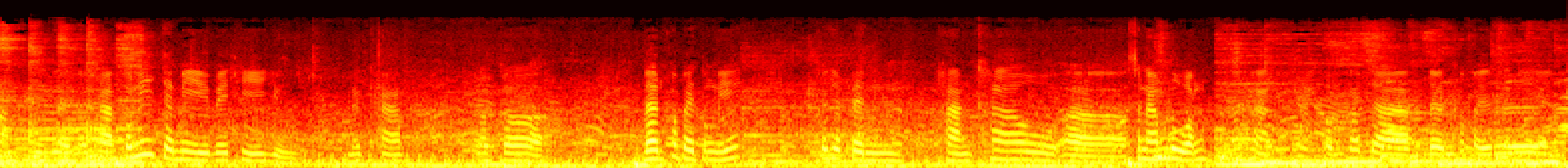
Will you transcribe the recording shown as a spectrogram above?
มากขึ้นเรื่อยๆนะครับตรงนี้จะมีเวทีอยู่นะครับ แล้วก็ เดินเข้าไปตรงนี้ก็จะเป็นทางเข้าสนามหลวงนะฮะผมก็จะเดินเข้าไปเรื่อยๆ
